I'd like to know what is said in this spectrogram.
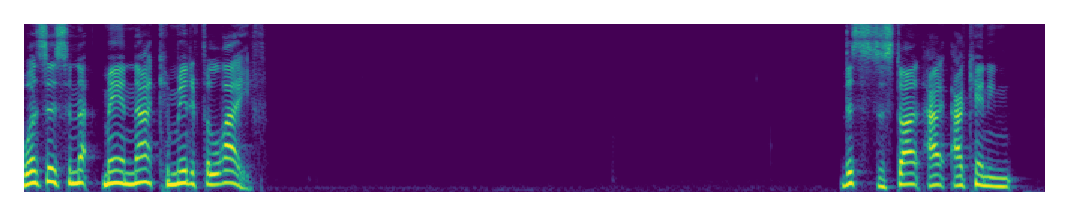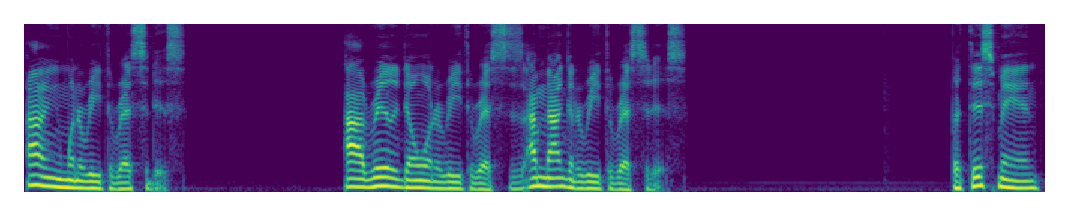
was this man not committed for life? This is start. I, I can't even, I don't even want to read the rest of this. I really don't want to read the rest of this. I'm not going to read the rest of this. But this man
